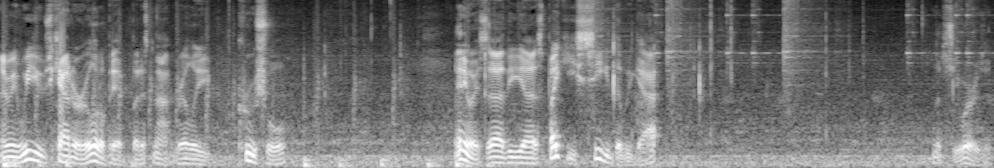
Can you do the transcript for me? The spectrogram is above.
I mean, we use counter a little bit, but it's not really crucial. Anyways, uh, the uh, spiky seed that we got. Let's see, where is it?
